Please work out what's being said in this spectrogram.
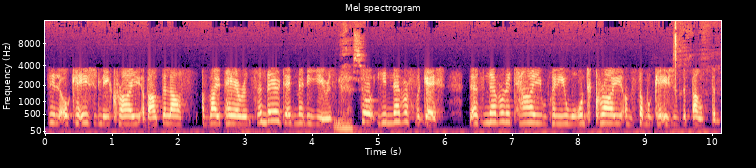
still occasionally cry about the loss of my parents, and they're dead many years. Yes. So you never forget there's never a time when you won't cry on some occasions about them.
